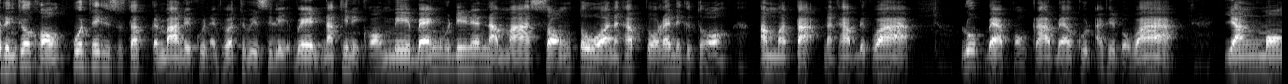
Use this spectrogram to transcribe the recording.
าถึงช่วงของหุ้นเทคนิคสุดทรัพย์กันบ้างโดยคุณอภิวัตทวีสิริเวชนักเทคนิคของเมย์แบงค์วันนี้แนะนำมา 2 ตัวนะครับ ตัวแรกนี่คือตัวของอมตะนะครับ เรียกว่ารูปแบบของกราฟแล้วคุณอภิวัตบอกว่า ยังมอง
